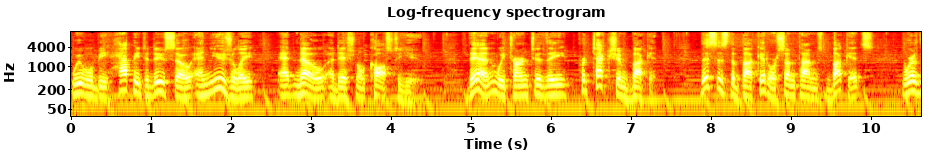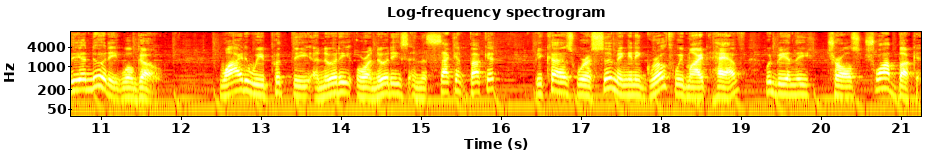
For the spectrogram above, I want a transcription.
we will be happy to do so and usually at no additional cost to you. Then we turn to the protection bucket. This is the bucket, or sometimes buckets, where the annuity will go. Why do we put the annuity or annuities in the second bucket? Because we're assuming any growth we might have would be in the Charles Schwab bucket.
